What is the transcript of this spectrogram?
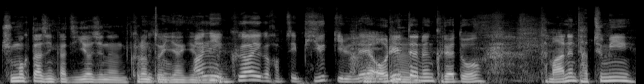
주먹 다짐까지 이어지는 그런 또 그래서 이야기예요. 아니 그 아이가 갑자기 비웃길래 네, 어릴 네. 때는 그래도 많은 다툼이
